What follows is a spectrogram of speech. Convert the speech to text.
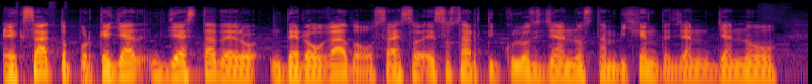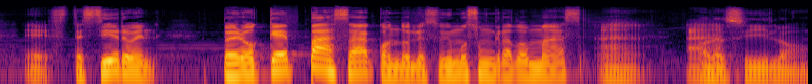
Exacto, porque ya, ya está dero- derogado. O sea, eso- esos artículos ya no están vigentes, ya, ya no este, sirven. Pero, ¿qué pasa cuando le subimos un grado más a, a- Ahora sí lo,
